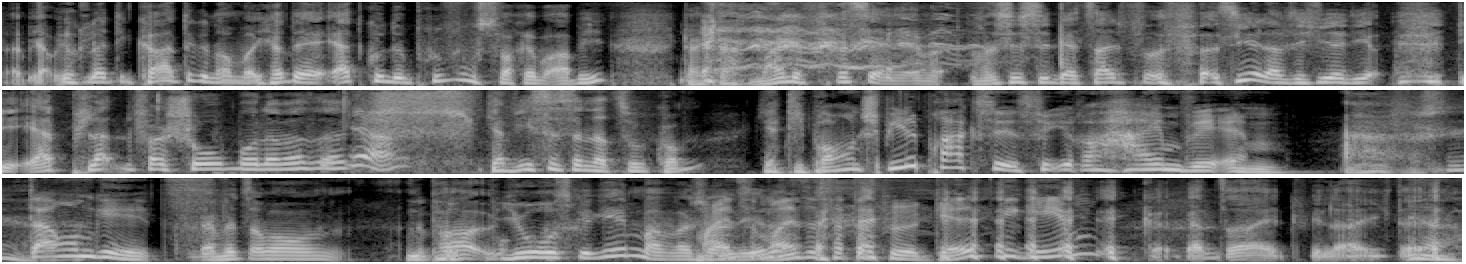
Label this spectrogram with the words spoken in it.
da habe ich auch gleich die Karte genommen, weil ich hatte ja Erdkunde-Prüfungsfach im Abi. Da hab ich gedacht, meine Fresse, ey, was ist in der Zeit passiert? Haben sich wieder die, die Erdplatten verschoben oder was? Ja. Ja, wie ist es denn dazu gekommen? Ja, die brauchen Spielpraxis für ihre Heim-WM. Ah, verstehe. Darum geht's. Da wird es aber auch ein paar Euros gegeben haben Meinst wahrscheinlich. du, meinst du, es hat dafür Geld gegeben? Kann, sein, vielleicht. Ja.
